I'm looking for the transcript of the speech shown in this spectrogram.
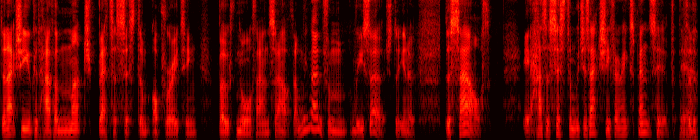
then actually you could have a much better system operating both north and south. And we know from research that you know the south it has a system which is actually very expensive yeah. for the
